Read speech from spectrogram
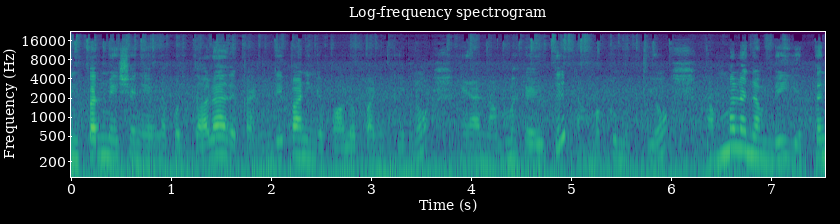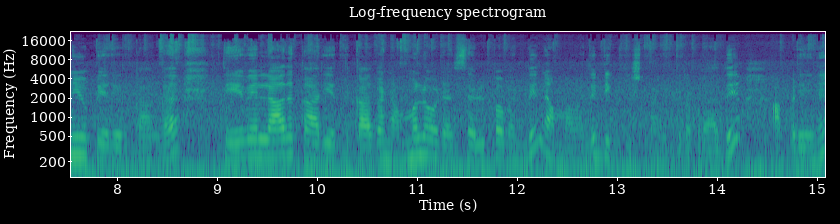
இன்ஃபர்மேஷன் என்ன கொடுத்தாலும் அதை கண்டிப்பாக நீங்கள் ஃபாலோ பண்ணிக்கணும். ஏன்னா நம்ம ஹெல்த்து நமக்கு முக்கியம். நம்மளை நம்பி எத்தனையோ பேர் இருக்காங்க. தேவையில்லாத காரியத்துக்காக நம்மளோட செல்ஃபை வந்து நம்ம வந்து டிக்ரீஸ் பண்ணிக்கிடக்கூடாது அப்படின்னு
